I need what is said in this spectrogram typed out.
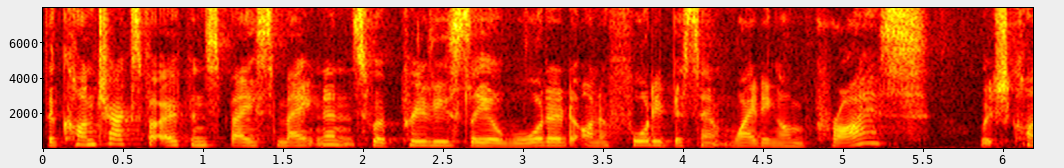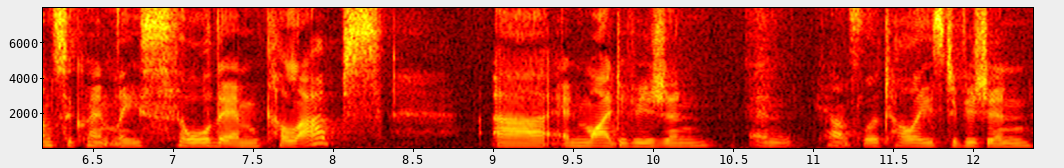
The contracts for open space maintenance were previously awarded on a 40% weighting on price, which consequently saw them collapse. Uh, and my division and Councillor Tully's division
